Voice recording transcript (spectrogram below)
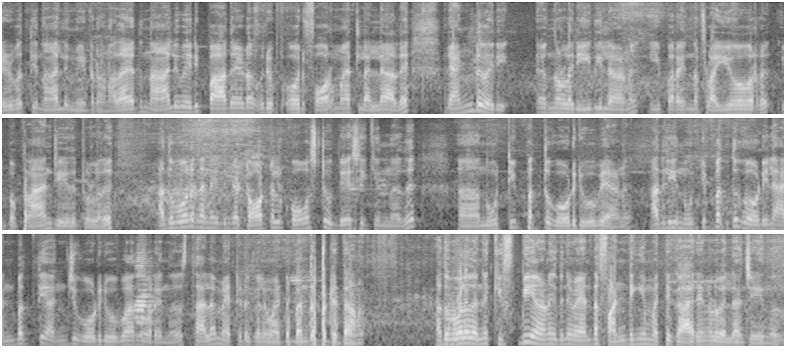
എഴുപത്തി നാല് മീറ്ററാണ് അതായത് നാല് വരി പാതയുടെ ഒരു ഒരു ഫോർമാറ്റിലല്ലാതെ രണ്ട് വരി എന്നുള്ള രീതിയിലാണ് ഈ പറയുന്ന ഫ്ലൈ ഓവർ ഇപ്പോൾ പ്ലാൻ ചെയ്തിട്ടുള്ളത്. അതുപോലെ തന്നെ ഇതിന്റെ ടോട്ടൽ കോസ്റ്റ് ഉദ്ദേശിക്കുന്നത് നൂറ്റിപ്പത്ത് കോടി രൂപയാണ്. അതിൽ ഈ നൂറ്റിപ്പത്ത് കോടിയിൽ അൻപത്തി അഞ്ച് കോടി രൂപ എന്ന് പറയുന്നത് സ്ഥലം ഏറ്റെടുക്കലുമായിട്ട് ബന്ധപ്പെട്ടിട്ടാണ്. അതുപോലെ തന്നെ കിഫ്ബിയാണ് ഇതിന് വേണ്ട ഫണ്ടിങ്ങും മറ്റ് കാര്യങ്ങളും എല്ലാം ചെയ്യുന്നത്.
